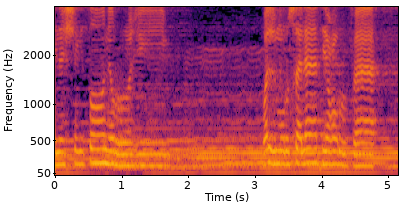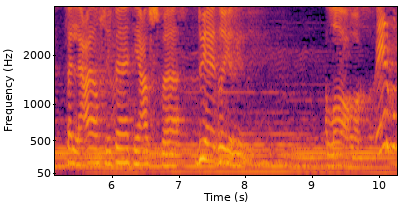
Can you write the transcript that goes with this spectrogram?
من الشيطان الرجيم والمرسلات عرفا فالعاصفات عصفا দুই আয়াত হয়ে গেছে আল্লাহ এরকম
